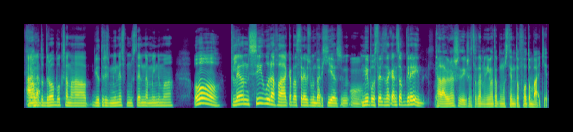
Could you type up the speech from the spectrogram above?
Θυμάμαι Αλλά- τον Dropbox ανά δύο-τρεις μήνες που μου στέλνει ένα μήνυμα. Ω, πλέον σίγουρα θα καταστρέψουμε τα αρχεία σου. Ω. Μήπως θέλεις να κάνεις upgrade; Καλά, πρέπει να σου δείξω αυτά τα μηνύματα που μου στέλνει το photo bucket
